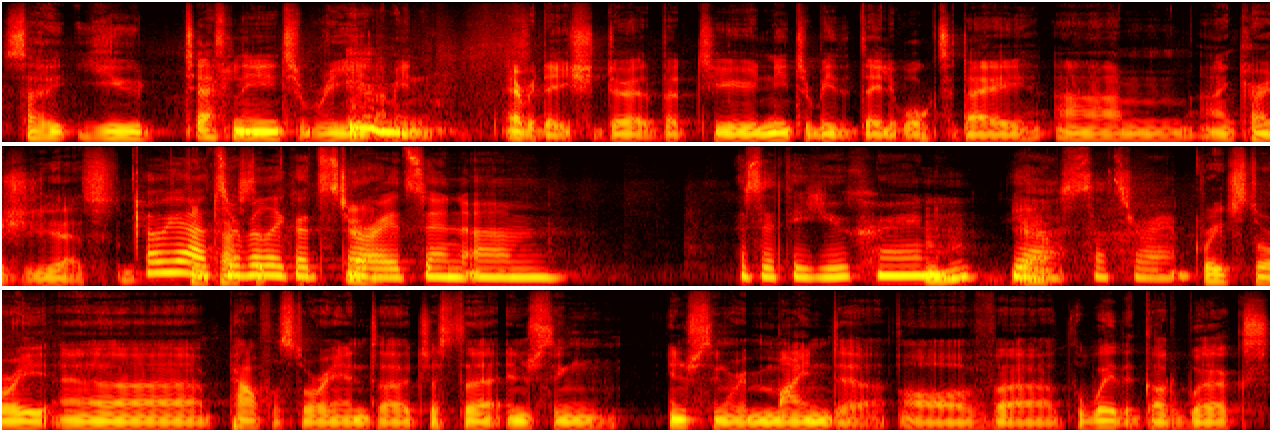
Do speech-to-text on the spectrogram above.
So you definitely need to read. I mean, every day you should do it, but you need to read the Daily Walk today. Um, I encourage you to do that. oh yeah, fantastic. it's a really good story. Yeah. It's in. Um, is it the Ukraine? Mm-hmm. Yeah. Yes, that's right. Great story, uh, powerful story, and uh, just an interesting, interesting reminder of uh, the way that God works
